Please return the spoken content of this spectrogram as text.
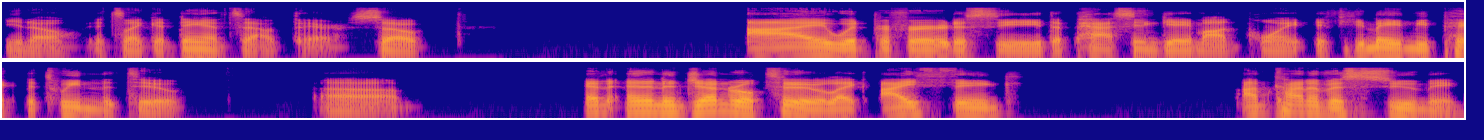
you know, it's like a dance out there. So I would prefer to see the passing game on point if you made me pick between the two. Um, and and in general too, like I think I'm kind of assuming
